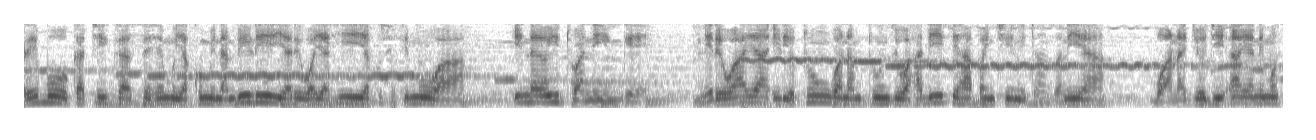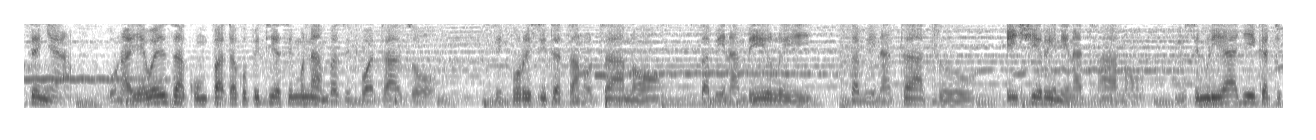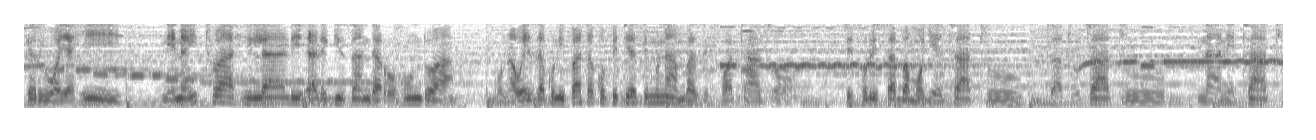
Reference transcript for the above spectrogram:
Karibu katika sehemu ya kumi na mbili ya riwaya hii ya kusisimua inayoitwa Ninge. Ni riwaya iliyotungwa na mtunzi wa hadithi hapa nchini Tanzania, Bwana Joji Ayani Mosenya, unayeweza kumpata kupitia simu namba zifuatazo 0655 72 73 25. Msimuliaji katika riwaya hii ninaitwa Hilali Alexander Ruhundwa. Unaweza kunipata kupitia simu namba zifuatazo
